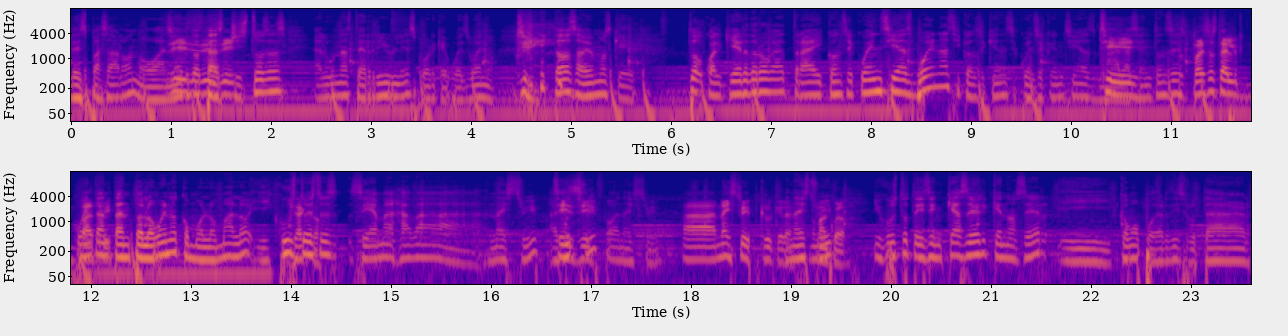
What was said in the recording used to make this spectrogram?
les pasaron o Sí, sí, sí, anécdotas sí. chistosas, algunas terribles, porque pues bueno, todos sabemos que cualquier droga trae consecuencias buenas y consecuencias, Sí. malas. Entonces, Pues por eso está el cuentan tanto lo bueno como lo malo y justo Exacto. esto es- se llama Have a Nice Trip, a Sí, good sí. Trip o a Nice Trip. Ah, nice Trip, creo que era. Nice no me acuerdo. Y justo te dicen qué hacer, qué no hacer y cómo poder disfrutar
